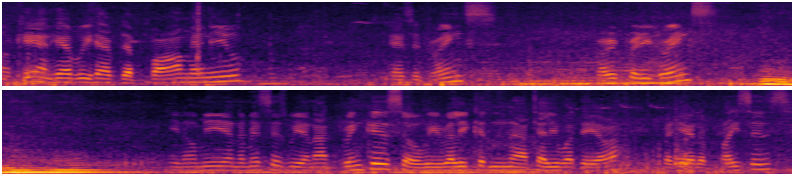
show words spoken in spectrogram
Okay, and here we have the bar menu. There's the drinks. Very pretty drinks. You know, me and the missus, we are not drinkers, so we really couldn't uh, tell you what they are. But here are the prices.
